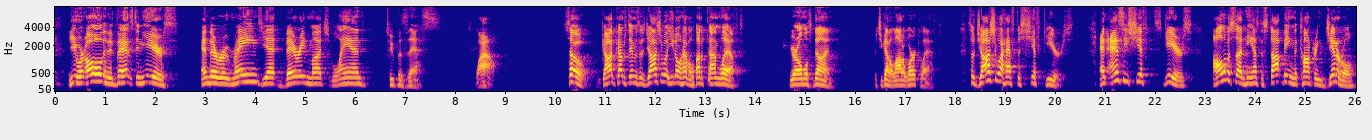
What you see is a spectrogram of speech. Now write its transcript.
you are old and advanced in years, and there remains yet very much land to possess. Wow. So, God comes to him and says, Joshua, you don't have a lot of time left. You're almost done but you got a lot of work left. So Joshua has to shift gears. And as he shifts gears, all of a sudden he has to stop being the conquering general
